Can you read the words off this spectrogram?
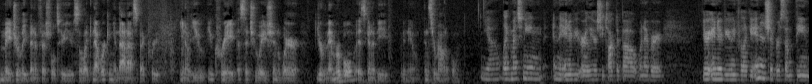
majorly beneficial to you. So like networking in that aspect where you know you you create a situation where you're memorable is going to be you know insurmountable. Yeah, like mentioning in the interview earlier, she talked about whenever you're interviewing for like an internship or something,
